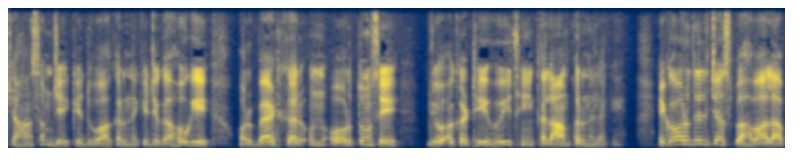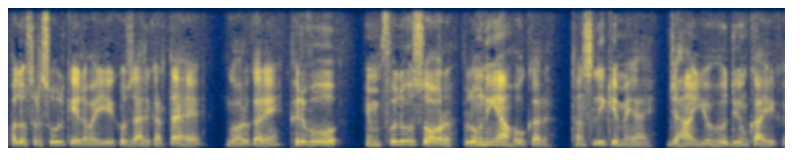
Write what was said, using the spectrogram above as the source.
جہاں سمجھے کہ دعا کرنے کی جگہ ہوگی اور بیٹھ کر ان عورتوں سے جو اکٹھی ہوئی تھیں کلام کرنے لگے۔ ایک اور دلچسپ حوالہ پلوس رسول کے رویے کو ظاہر کرتا ہے۔ غور کریں، پھر وہ امفلوس اور پلونیا ہو کر تھنسلیکے میں آئے، جہاں یہودیوں کا ایک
